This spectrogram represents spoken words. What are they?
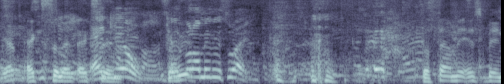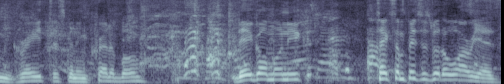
Yep. Excellent, Thank excellent. you. So, Can you follow me this way? so, family, it's been great. It's been incredible. There you go, Monique. Take some pictures with the warriors.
